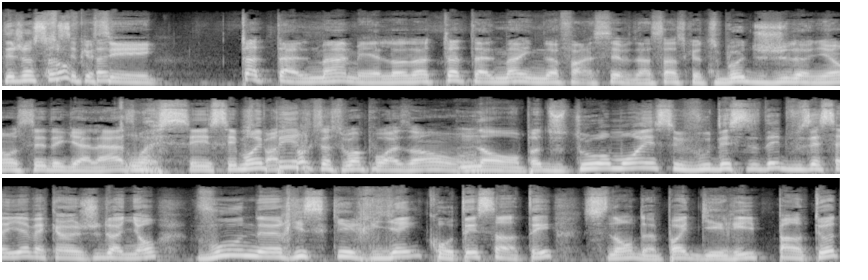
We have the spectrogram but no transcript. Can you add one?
Déjà ça, c'est que c'est totalement, mais là, là, totalement inoffensif, dans le sens que tu bois du jus d'oignon, c'est dégueulasse. Ouais, c'est c'est je moins pense pire. pas que ce soit poison. ou- Non, pas du tout. Au moins, si vous décidez de vous essayer avec un jus d'oignon, vous ne risquez rien côté santé, sinon de pas être guéri pantoute.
